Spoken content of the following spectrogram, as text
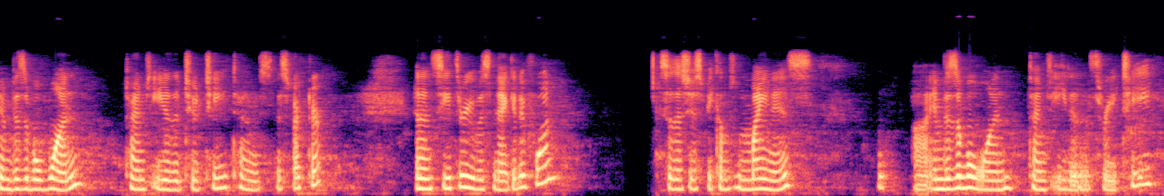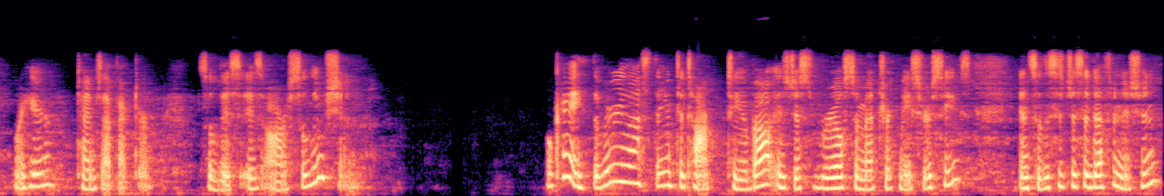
invisible 1 times e to the 2t times this vector. And then C3 was negative 1, so this just becomes minus uh, invisible 1 times e to the 3t right here times that vector. So this is our solution. Okay, the very last thing to talk to you about is just real symmetric matrices. And so this is just a definition.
